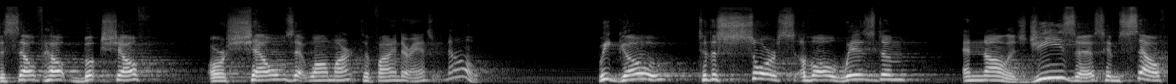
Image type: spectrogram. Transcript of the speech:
the self help bookshelf or shelves at Walmart to find our answers? No. We go to the source of all wisdom and knowledge. Jesus himself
